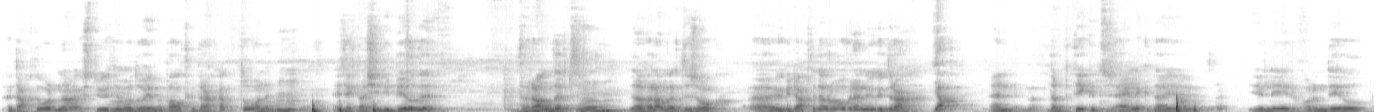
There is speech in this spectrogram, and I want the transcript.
gedachten worden aangestuurd en Mhm. waardoor je een bepaald gedrag gaat tonen. En je zegt als je die beelden verandert, Mhm. dan verandert dus ook eh, je gedachten daarover en je gedrag. Ja, En dat betekent dus eigenlijk dat je je leven voor een deel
